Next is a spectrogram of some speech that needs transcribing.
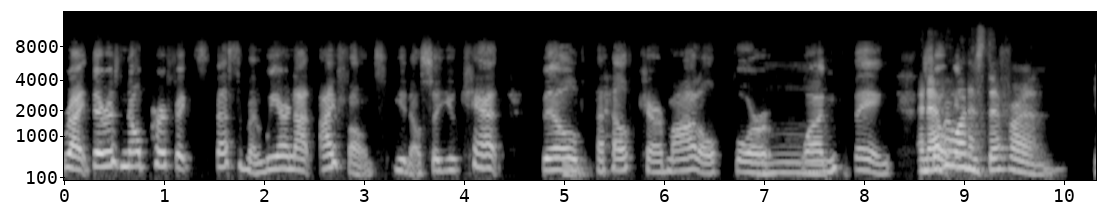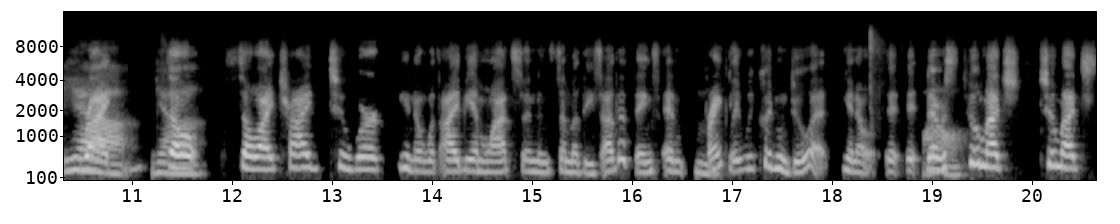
Right. There is no perfect specimen. We are not iPhones, you know, so you can't build mm. a healthcare model for mm. one thing. And so everyone it, is different. Yeah. Right. Yeah. So so I tried to work, you know, with IBM Watson and some of these other things, and Hmm. frankly, we couldn't do it. You know, it, it, there was too much, too much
